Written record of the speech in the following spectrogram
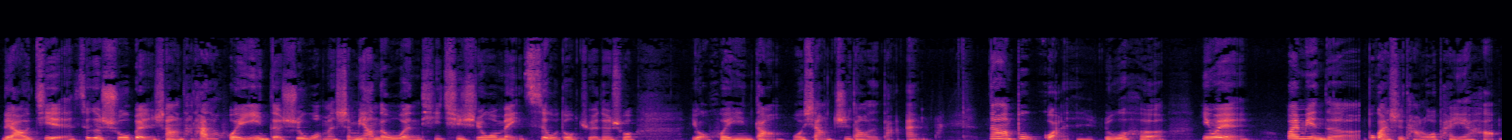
了解这个书本上它回应的是我们什么样的问题。其实我每次我都觉得说有回应到我想知道的答案。那不管如何，因为外面的不管是塔罗牌也好，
